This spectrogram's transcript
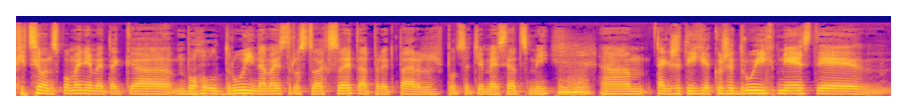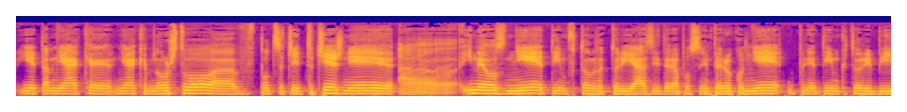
keď si len spomenieme, tak uh, bol druhý na majstrovstvách sveta pred pár v podstate mesiacmi. Mm-hmm. Um, takže tých akože druhých miest je, je tam nejaké, nejaké množstvo a v podstate to tiež nie je, a Ineos nie je tým, v tom, za ktorý jazdí teda posledných 5 rokov, nie je úplne tým, ktorý by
